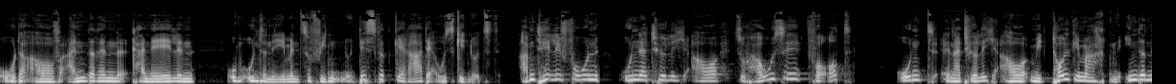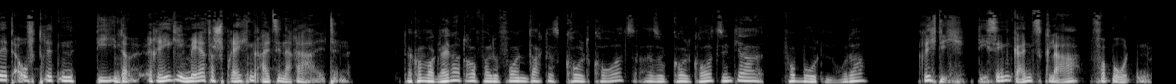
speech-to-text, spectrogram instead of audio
oder auch auf anderen Kanälen, um Unternehmen zu finden. Und das wird gerade ausgenutzt. Am Telefon und natürlich auch zu Hause vor Ort und natürlich auch mit toll gemachten Internetauftritten, die in der Regel mehr versprechen, als sie nachher halten. Da kommen wir gleich noch drauf, weil du vorhin sagtest Cold Calls. Also Cold Calls sind ja verboten, oder? Richtig, die sind ganz klar verboten.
